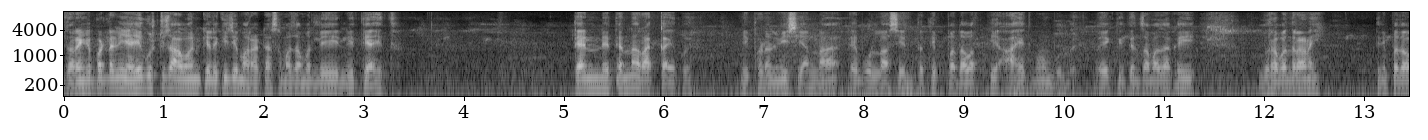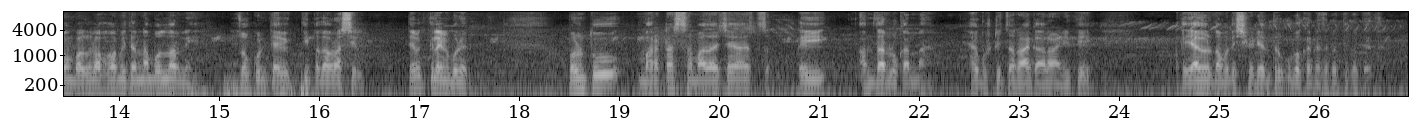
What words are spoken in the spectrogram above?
जरांगे पाटलांनी याही गोष्टीचं आवाहन केलं की जे मराठा समाजामधले नेते आहेत त्या नेत्यांना राग काय येतो आहे मी फडणवीस यांना काही बोलला असेल तर ते पदावरती आहेत म्हणून बोललो आहे वैयक्तिक त्यांचा माझा काही धुराबंधरा नाही. त्यांनी पदावरून बाजूला व्हावं मी त्यांना बोलणार नाही. जो कोण त्या व्यक्ती पदावर असेल त्या व्यक्तीला मी बोलेन. परंतु मराठा समाजाच्याच काही आमदार लोकांना ह्या गोष्टीचा राग आला आणि ते आता या विरोधामध्ये षडयंत्र उभं करण्याचा प्रयत्न करत आहेत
